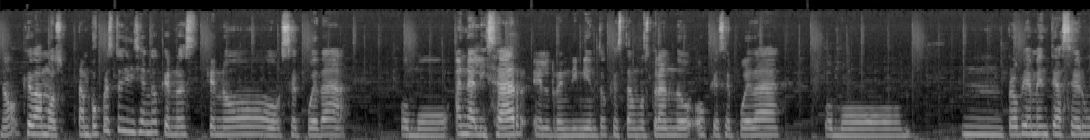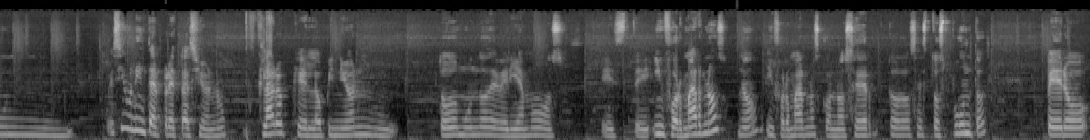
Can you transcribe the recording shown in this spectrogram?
¿no? Que vamos, tampoco estoy diciendo que no, es, que no se pueda como analizar el rendimiento que está mostrando o que se pueda como Mm, propiamente hacer un, pues sí, una interpretación, ¿no? Claro que la opinión, todo mundo deberíamos este, informarnos, ¿no? Informarnos, conocer todos estos puntos, pero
